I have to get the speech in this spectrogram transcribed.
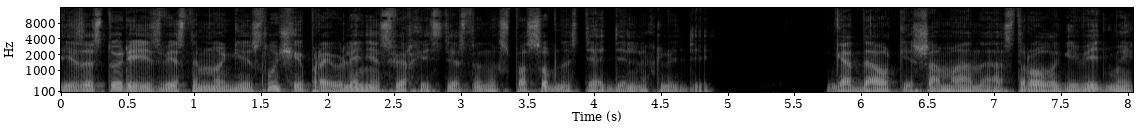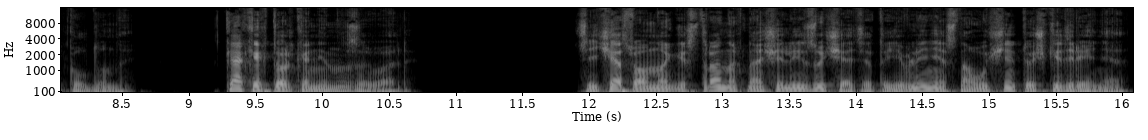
Из истории известны многие случаи проявления сверхъестественных способностей отдельных людей. Гадалки, шаманы, астрологи, ведьмы и колдуны. Как их только не называли. Сейчас во многих странах начали изучать это явление с научной точки зрения,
